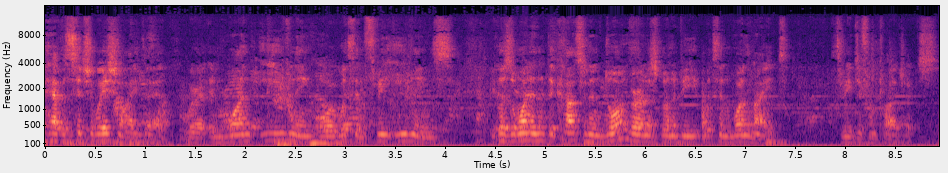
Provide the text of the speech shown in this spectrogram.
have a situation like that, where in one evening or within three evenings, because the one in the concert in Dornbirn is going to be within one night, three different projects.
